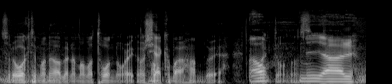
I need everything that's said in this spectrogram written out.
Så då åkte man över när man var tonåring och käkade bara hamburgare Ja, McDonalds. ni är...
